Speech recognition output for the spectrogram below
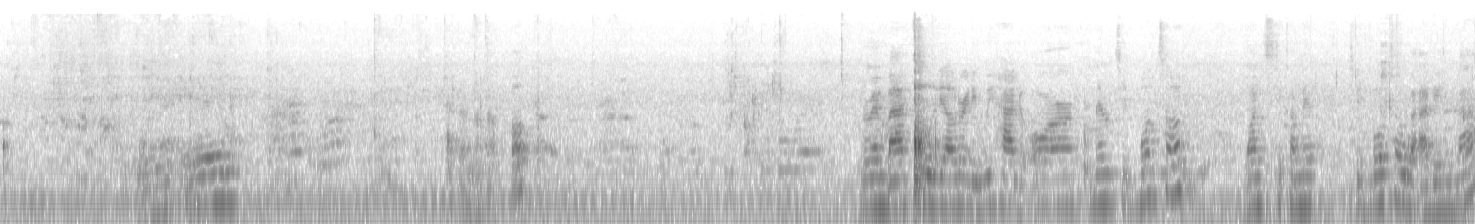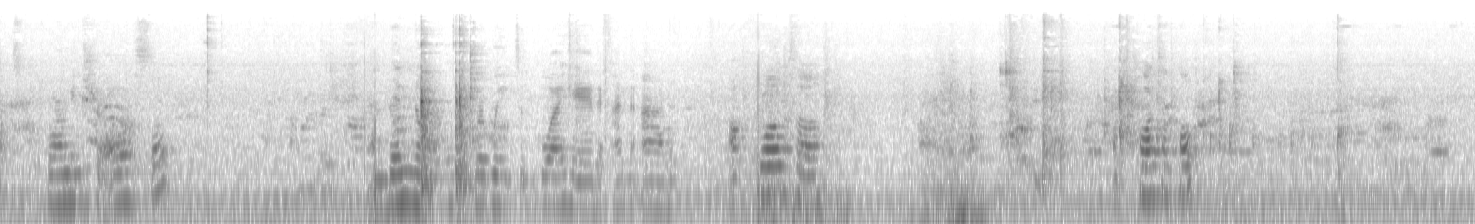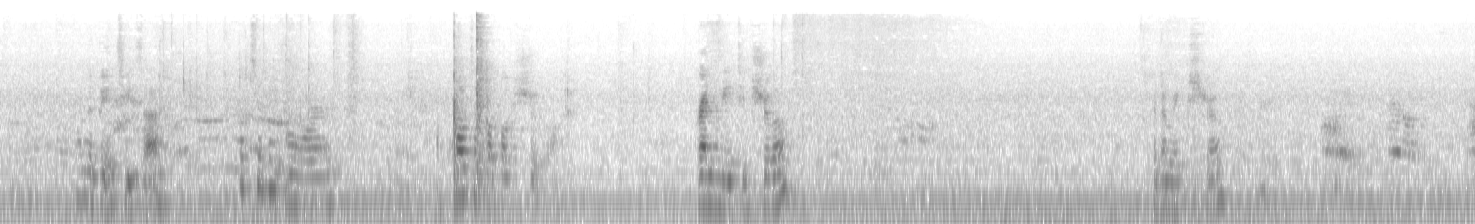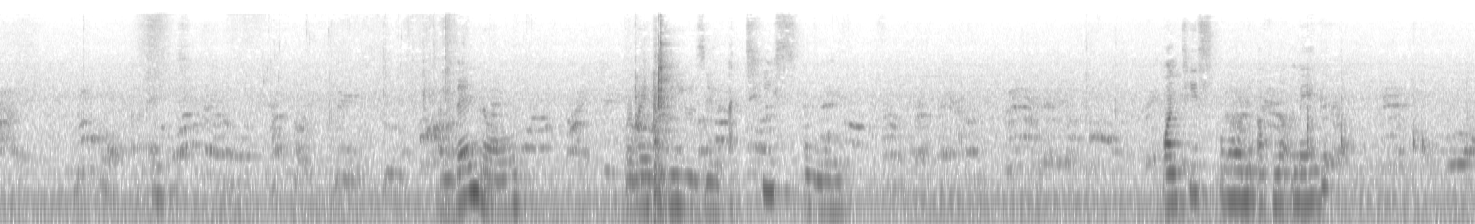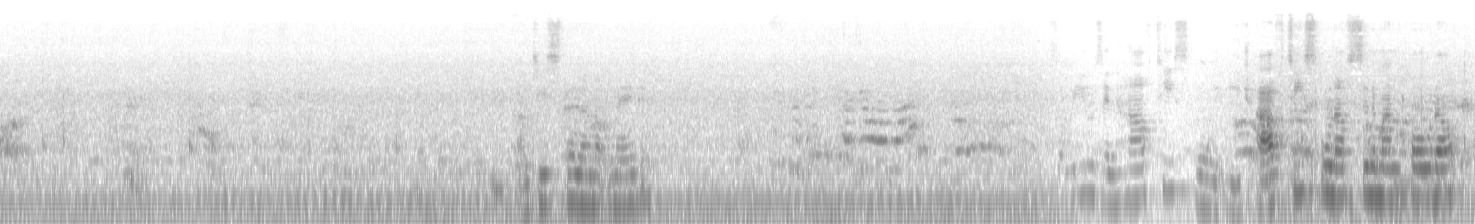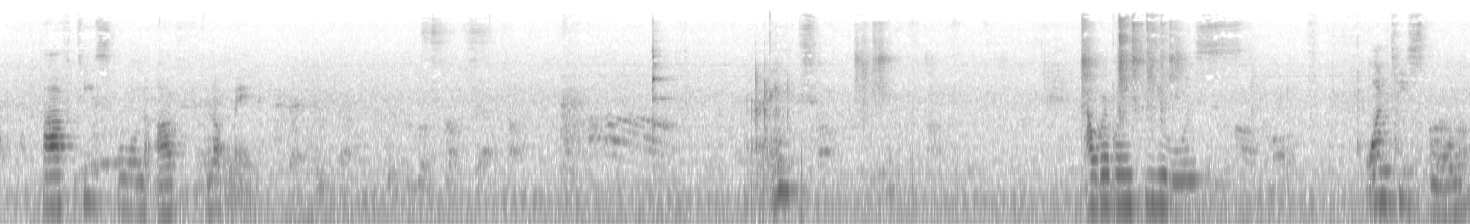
Go ahead. Add another cup. Remember I told you already we had our melted butter. One stick of melted butter, we're adding that to our mixture also. And then now we're going to go ahead and add a quarter a quarter cup the bean cheese uh, off. What's a bit more? A quarter cup of sugar. Granulated sugar. For the mixture. And then now we're going to be using a teaspoon one teaspoon of nutmeg one teaspoon of nutmeg. So we're using half teaspoon each. Half teaspoon of cinnamon powder, half teaspoon of nutmeg. Alright. And we're going to use one teaspoon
